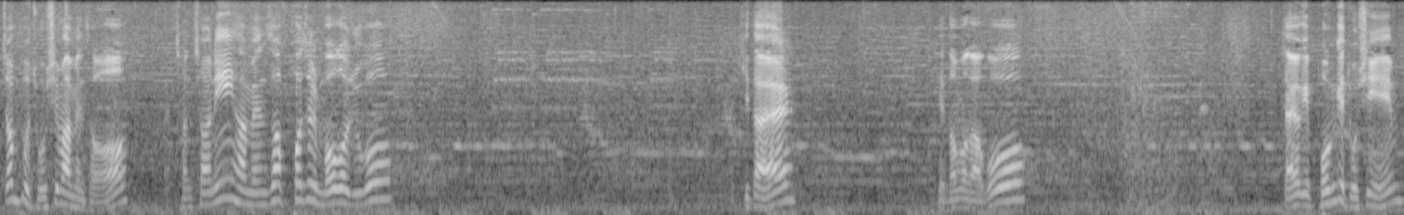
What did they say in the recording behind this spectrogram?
점프 조심하면서 천천히 하면서 퍼즐 먹어주고 기다려. 이렇게 넘어가고. 자 여기 번개 조심.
